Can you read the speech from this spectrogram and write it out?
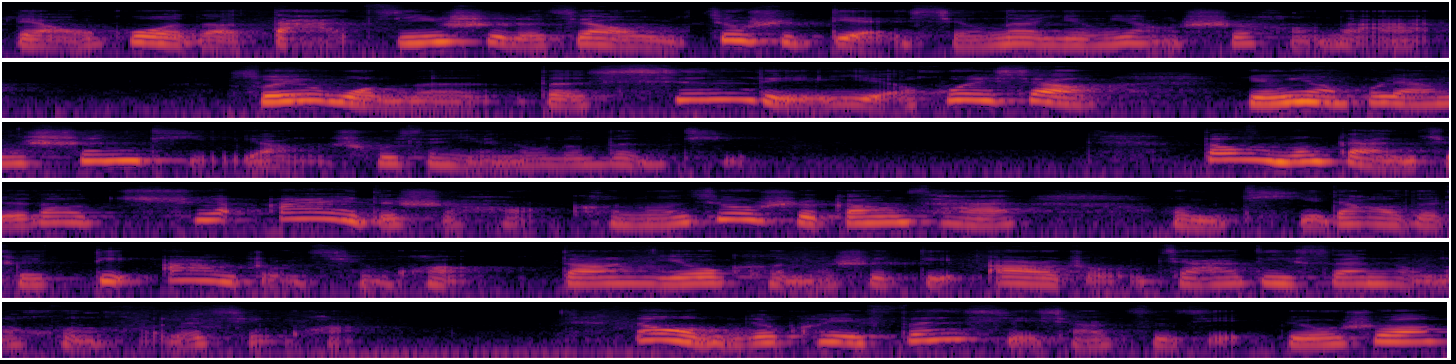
聊过的打击式的教育，就是典型的营养失衡的爱，所以我们的心理也会像营养不良的身体一样出现严重的问题。当我们感觉到缺爱的时候，可能就是刚才我们提到的这第二种情况，当然也有可能是第二种加第三种的混合的情况。那我们就可以分析一下自己，比如说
